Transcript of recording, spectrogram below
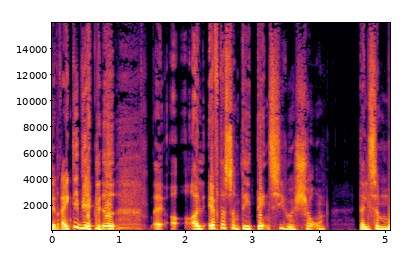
den rigtige virkelighed. Øh, og, og eftersom det er den situation, der ligesom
